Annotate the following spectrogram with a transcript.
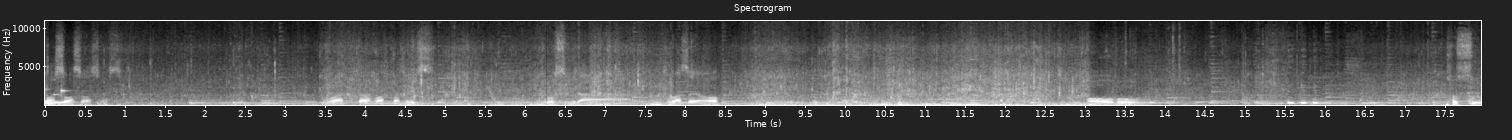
왔어 왔어 왔어 왔어 왔다 왔다 제이스 좋습니다 들어왔어요 오호 첫수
